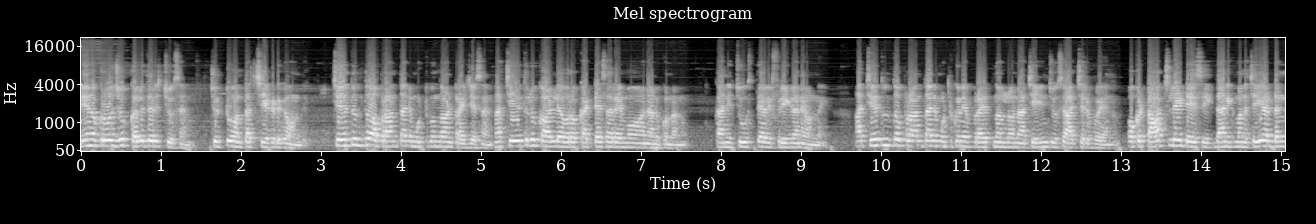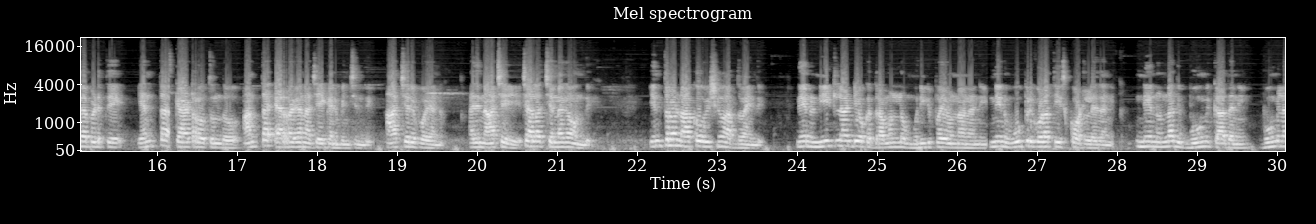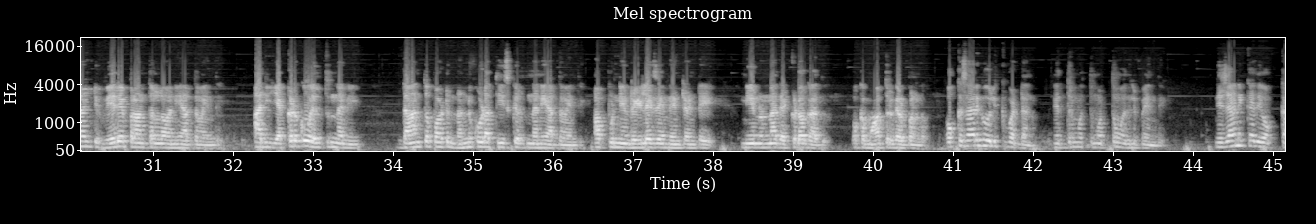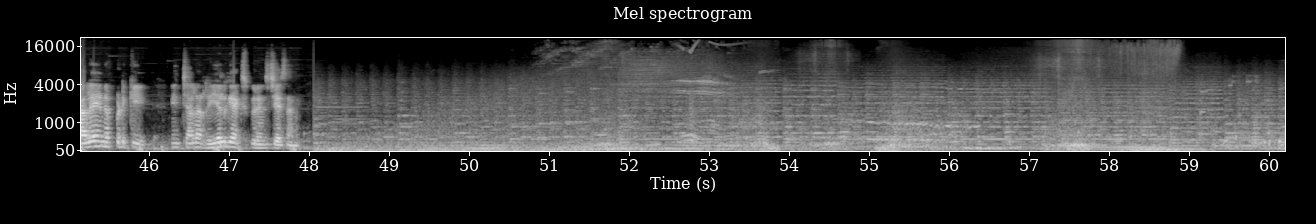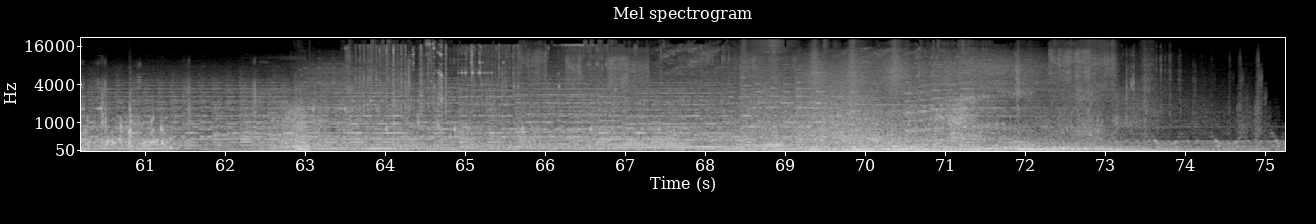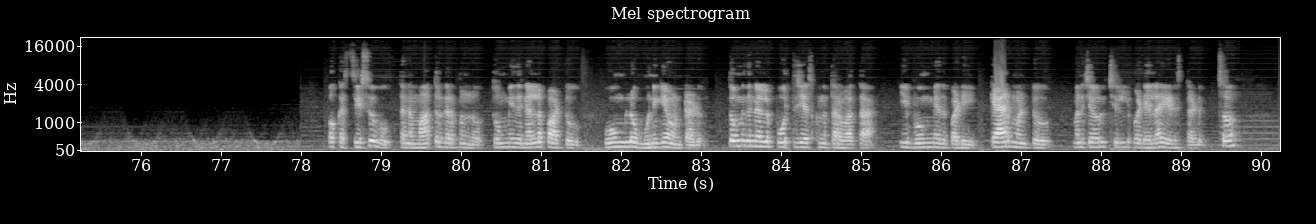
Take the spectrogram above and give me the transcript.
నేను ఒక రోజు కళ్ళు తెరిచి చూశాను. చుట్టూ అంతా చీకటిగా ఉంది. చేతులతో ఆ ప్రాంతాన్ని ముట్టుకుందాం అని ట్రై చేశాను. నా చేతులు కాళ్ళు ఎవరో కట్టేశారేమో అని అనుకున్నాను. కానీ చూస్తే అవి ఫ్రీగానే ఉన్నాయి. ఆ చేతులతో ప్రాంతాన్ని ముట్టుకునే ప్రయత్నంలో నా చేయిని చూసి ఆశ్చర్యపోయాను. ఒక టార్చ్ లైట్ వేసి దానికి మన చెయ్యి అడ్డంగా పెడితే ఎంత స్కాటర్ అవుతుందో అంత ఎర్రగా నా చెయ్యి కనిపించింది. ఆశ్చర్యపోయాను. అది నా చెయ్యి చాలా చిన్నగా ఉంది. ఇంతలో నాకు విషయం అర్థమైంది. నేను నీటి లాంటి ఒక ద్రవంలో మునిగిపోయి ఉన్నానని నేను ఊపిరి కూడా తీసుకోవట్లేదని నేనున్నది భూమి కాదని భూమి లాంటి వేరే ప్రాంతంలో అని అర్థమైంది. అది ఎక్కడికో వెళ్తుందని దాంతో పాటు నన్ను కూడా తీసుకెళ్తుందని అర్థమైంది. అప్పుడు నేను రియలైజ్ అయింది ఏంటంటే నేనున్నది ఎక్కడో కాదు ఒక మాతృ గర్భంలో ఒక్కసారిగా ఉలిక్కిపడ్డాను. నిద్ర మొత్తం మొత్తం వదిలిపోయింది. నిజానికి అది ఒక కళ అయినప్పటికీ నేను చాలా రియల్గా ఎక్స్పీరియన్స్ చేశాను. ఒక శిశువు తన మాతృగర్భంలో తొమ్మిది నెలల పాటు భూమిలో మునిగే ఉంటాడు. తొమ్మిది నెలలు పూర్తి చేసుకున్న తర్వాత ఈ భూమి మీద పడి క్యార్మ్ అంటూ మన చెవులు చిల్లు పడేలా ఏడుస్తాడు. సో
